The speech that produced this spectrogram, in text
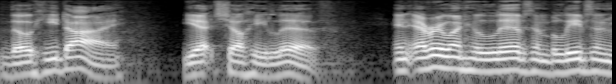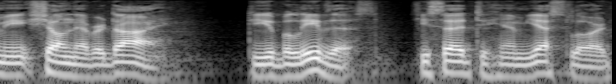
though he die, yet shall he live. And everyone who lives and believes in me shall never die. Do you believe this? She said to him, Yes, Lord.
